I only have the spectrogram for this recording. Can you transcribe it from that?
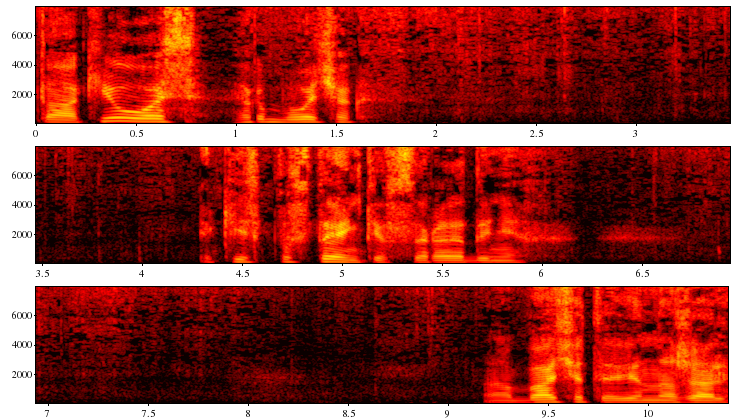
Так, і ось грибочок. Якийсь пустенький всередині. А бачите, він, на жаль,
